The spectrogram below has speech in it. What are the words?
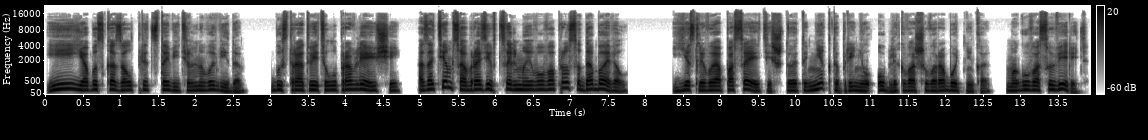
и, я бы сказал, представительного вида. Быстро ответил управляющий, а затем, сообразив цель моего вопроса, добавил. Если вы опасаетесь, что это некто принял облик вашего работника, могу вас уверить,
